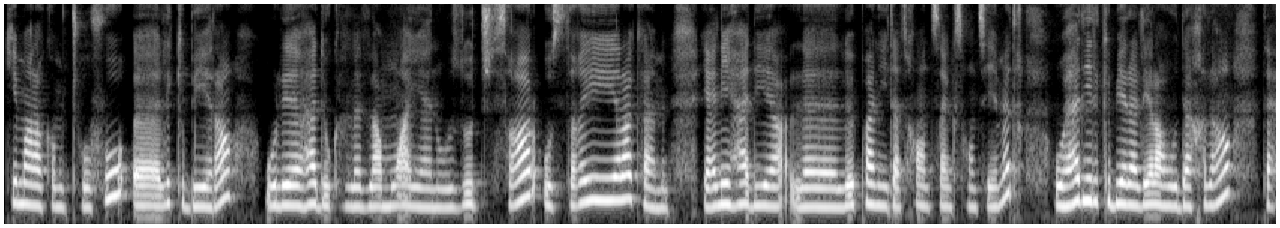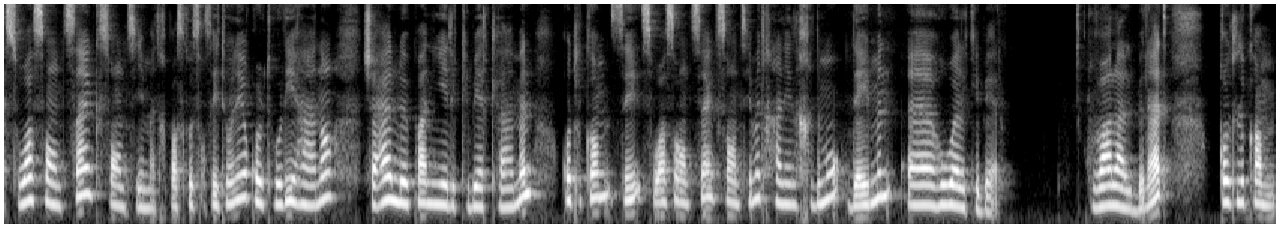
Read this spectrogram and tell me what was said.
كيما راكم تشوفوا آه الكبيرة ولهادوك la moyenne وزوج صغار والصغيره كامل. يعني هذه le panier تاع 35 سنتيمتر وهذه الكبيرة اللي راهو داخلها تاع 65 سنتيمتر. parce que سقسيتوني قلتوا لي هنا شعال le panier الكبير كامل. قلت لكم c'est 65 سنتيمتر خلينا نخدموا دائما آه هو الكبير. voilà البنات قلت لكم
